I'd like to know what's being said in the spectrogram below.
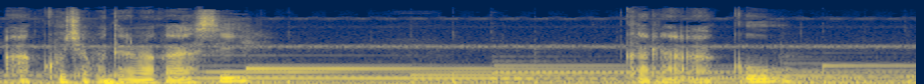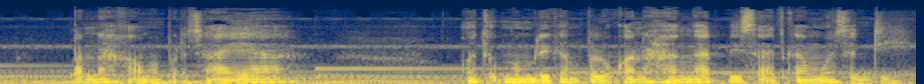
Aku ucapkan terima kasih karena aku pernah kamu percaya untuk memberikan pelukan hangat di saat kamu sedih.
